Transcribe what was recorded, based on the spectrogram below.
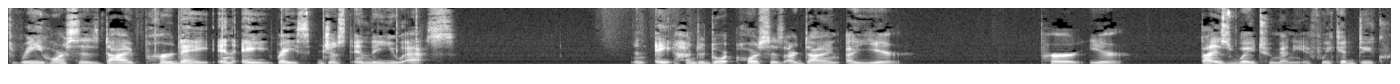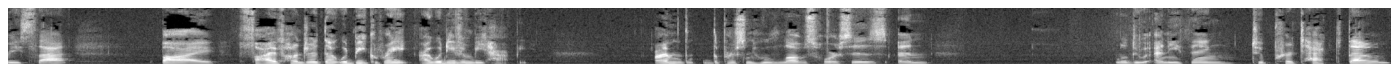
three horses die per day in a race just in the US. And 800 do- horses are dying a year. Per year. That is way too many. If we could decrease that by 500, that would be great. I would even be happy. I'm the person who loves horses and will do anything to protect them.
